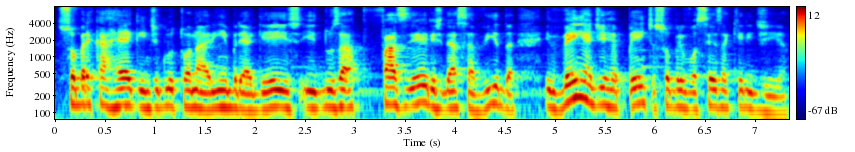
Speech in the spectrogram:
sobrecarreguem de glutonaria embriaguez e dos afazeres dessa vida, e venha de repente sobre vocês aquele dia.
